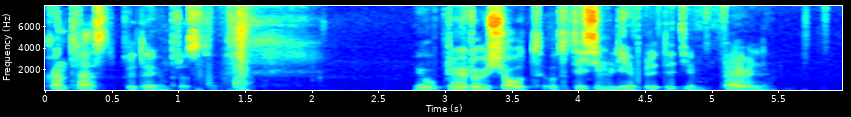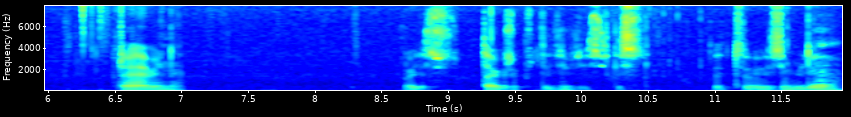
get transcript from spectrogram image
Контраст придаем просто. И, к примеру, еще вот, вот этой земле придадим, правильно? Правильно. Вот здесь также придадим здесь лист. Эту земле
